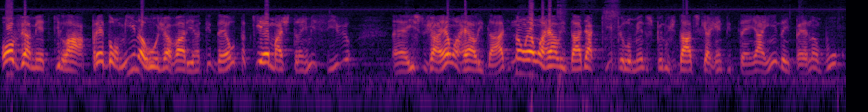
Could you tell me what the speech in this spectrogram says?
Obviamente que lá predomina hoje a variante Delta, que é mais transmissível, é, isso já é uma realidade, não é uma realidade aqui, pelo menos pelos dados que a gente tem ainda em Pernambuco,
